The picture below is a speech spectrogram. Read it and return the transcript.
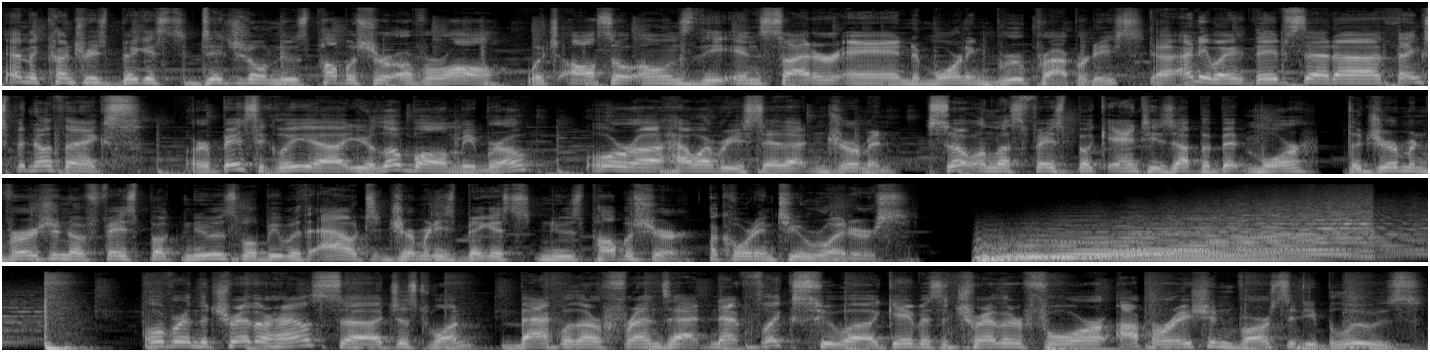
and the country's biggest digital news publisher overall, which also owns the Insider and Morning Brew properties. Uh, anyway, they've said uh, thanks but no thanks. Or basically, uh, you're lowballing me, bro. Or uh, however you say that in German. So, unless Facebook antes up a bit more, the German version of Facebook News will be without Germany's biggest news publisher, according to Reuters. Over in the trailer house, uh, just one. Back with our friends at Netflix who uh, gave us a trailer for Operation Varsity Blues,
